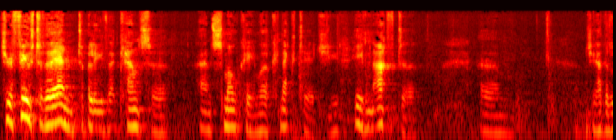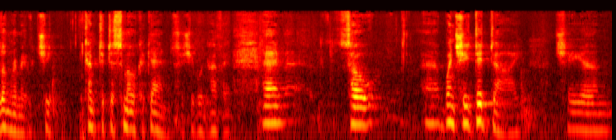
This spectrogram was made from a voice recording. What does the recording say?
she refused to the end to believe that cancer and smoking were connected, she, even after um, she had the lung removed. She attempted to smoke again, so she wouldn't have it. And uh, so uh, when she did die, she um,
